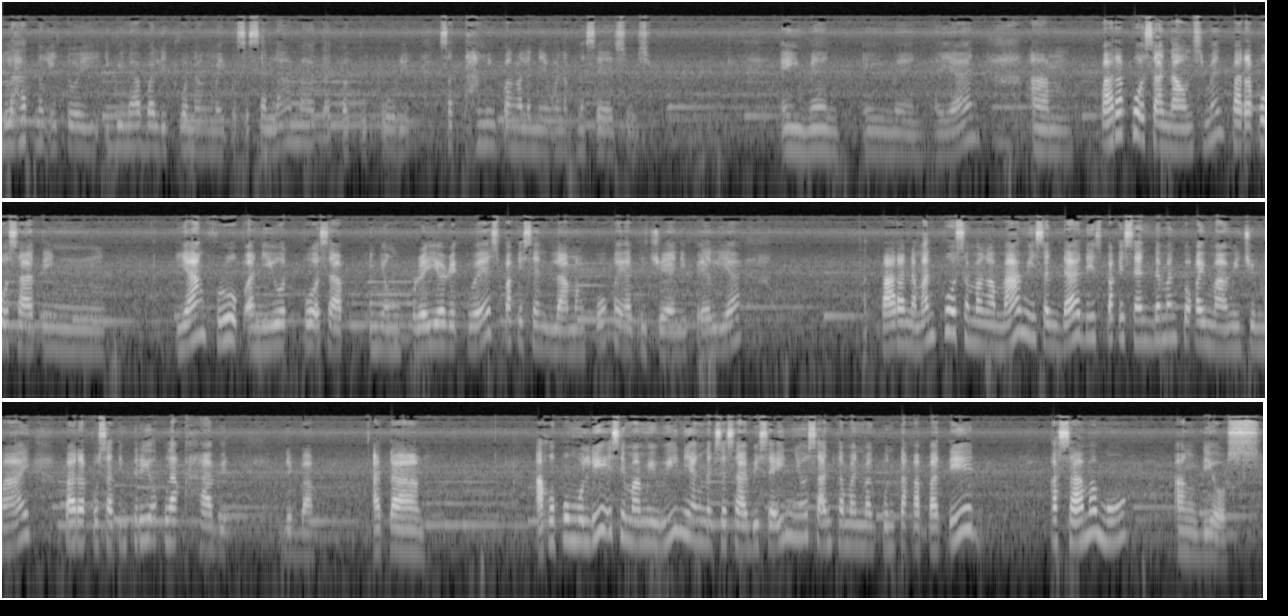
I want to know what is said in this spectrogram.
Lahat ng ito ay ibinabalik ko ng may pasasalamat at pagpupuri sa tanging pangalan na yung anak na si Jesus. Amen. Amen. Ayan. Um, para po sa announcement, para po sa ating young group and youth po sa inyong prayer request, pakisend lamang po kay Ate Jenny Felia. At para naman po sa mga mommies and daddies, pakisend naman po kay Mami Jemay para po sa ating 3 o'clock habit. ba? At uh, ako po muli si Mami Winnie ang nagsasabi sa inyo, saan ka man magpunta kapatid, kasama mo ang Diyos.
